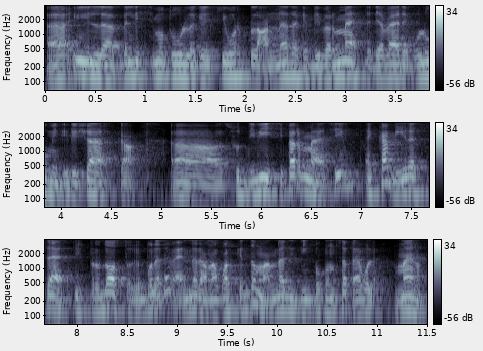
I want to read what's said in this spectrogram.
eh, il bellissimo tool che è il Keyword Planner che vi permette di avere volumi di ricerca eh, suddivisi per mesi e capire se il prodotto che volete vendere ha una qualche domanda di tipo consapevole o meno,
